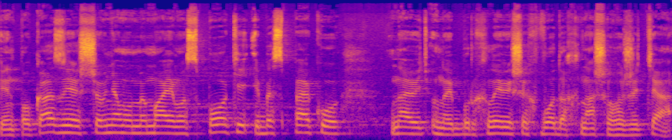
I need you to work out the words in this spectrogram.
Він показує, що в ньому ми маємо спокій і безпеку навіть у найбурхливіших водах нашого життя.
